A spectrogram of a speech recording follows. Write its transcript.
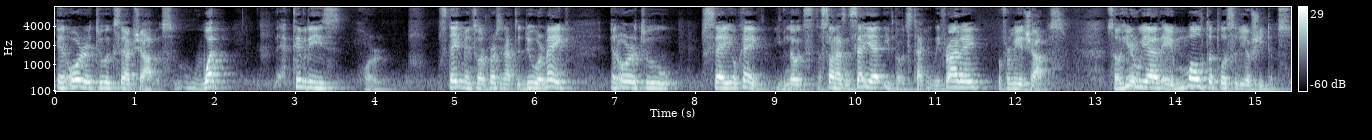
in order to accept Shabbos? What activities or statements would a person have to do or make in order to say, okay, even though it's, the sun hasn't set yet, even though it's technically Friday, but for me it's Shabbos. So here we have a multiplicity of shitos.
